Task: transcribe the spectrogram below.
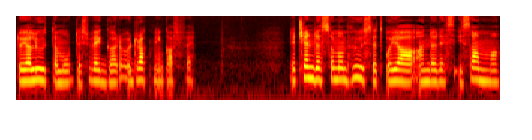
då jag lutade mot dess väggar och drack min kaffe. Det kändes som om huset och jag andades i samma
